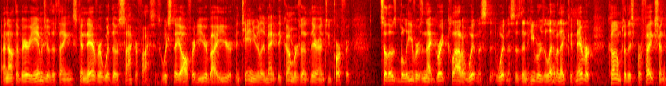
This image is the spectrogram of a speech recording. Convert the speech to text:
and not the very image of the things, can never, with those sacrifices which they offered year by year, continually make the comers thereunto perfect. So those believers in that great cloud of witness, witnesses in Hebrews 11, they could never come to this perfection.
